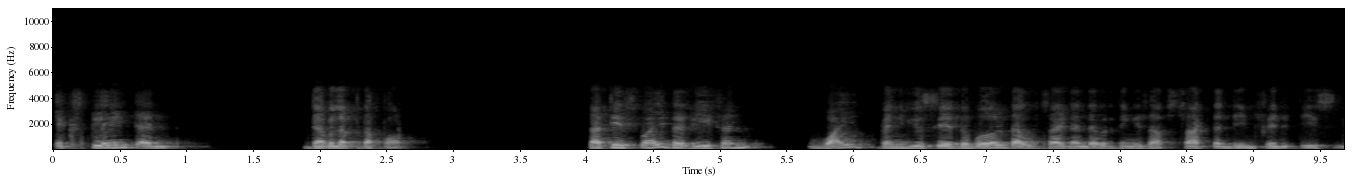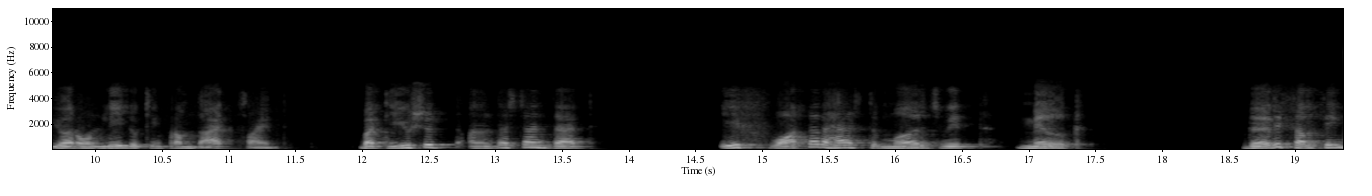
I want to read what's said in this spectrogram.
explained and developed upon. That is why the reason why when you say the world outside and everything is abstract and infinite is you are only looking from that side. But you should understand that if water has to merge with milk there is something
